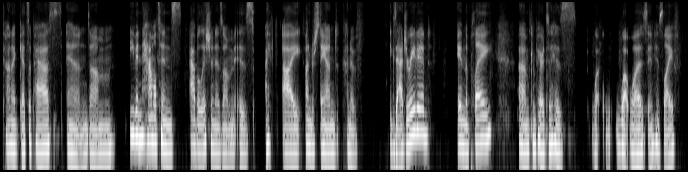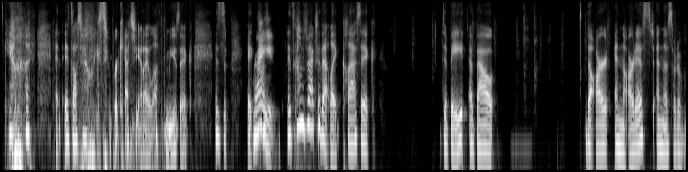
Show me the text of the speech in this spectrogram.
kind of gets a pass, and um, even Hamilton's abolitionism is, I I understand, kind of exaggerated in the play um, compared to his what what was in his life. Yeah. and it's also like super catchy and I love the music. It's it right. Comes, it comes back to that like classic debate about the art and the artist and the sort of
